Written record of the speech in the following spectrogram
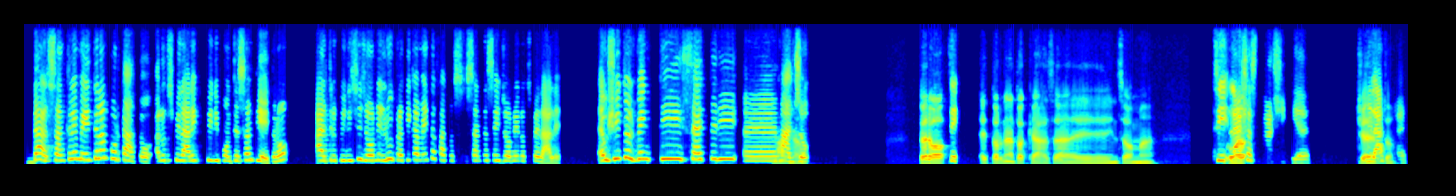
Dal San Clemente l'hanno portato all'ospedale qui di Ponte San Pietro, altri 15 giorni. Lui praticamente ha fatto 66 giorni d'ospedale. È uscito il 27 di eh, Maggio. maggio. Però è tornato a casa e insomma, Sì, Come- lascia strascichi, eh. Li certo, lascia, eh.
